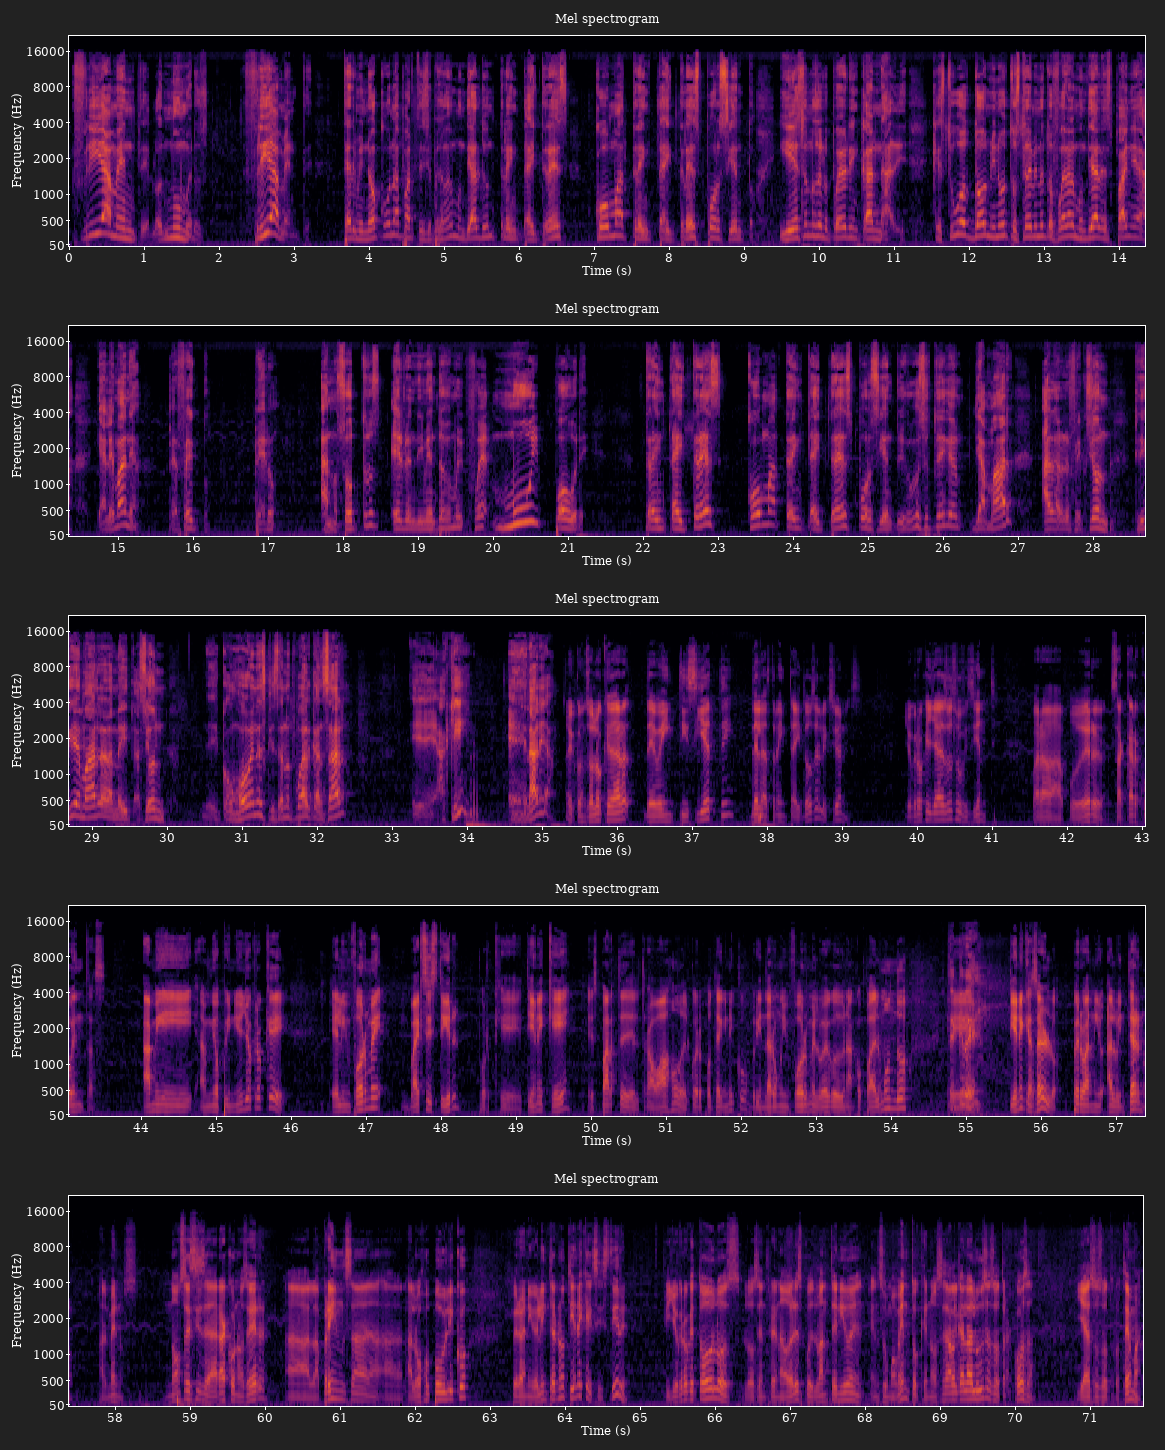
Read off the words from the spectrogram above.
fríamente los números, fríamente, terminó con una participación en el Mundial de un 33,33%. Y eso no se lo puede brincar nadie. Que estuvo dos minutos, tres minutos fuera del Mundial, España y Alemania. Perfecto. Pero a nosotros el rendimiento fue muy, fue muy pobre. 33,33%. Yo creo que eso tiene que llamar a la reflexión, tiene que llamar a la meditación. Eh, con jóvenes quizás nos pueda alcanzar eh, aquí, en el área. Y con solo quedar de 27 de las 32 elecciones. Yo creo que ya eso es suficiente para poder sacar cuentas. A mi, a mi opinión, yo creo que el informe va a existir porque tiene que, es parte del trabajo del cuerpo técnico, brindar un informe luego de una Copa del Mundo. Eh. Tiene que hacerlo, pero a, a lo interno, al menos. No sé si se dará a conocer a la prensa, a- al ojo público, pero a nivel interno tiene que existir. Y yo creo que todos los, los entrenadores pues lo han tenido en, en su momento. Que no se salga a la luz es otra cosa. Y ya eso es otro tema.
